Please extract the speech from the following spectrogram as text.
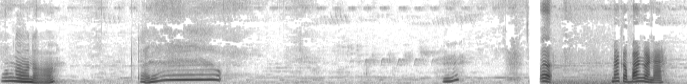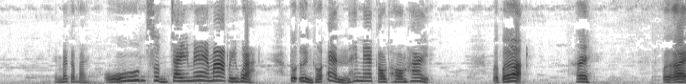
ง่วงนอนเหรอตายแล้วหืมเปิดแม่กลับบ้านก่อนนะเดี๋ยวแม่กลับบ้าน โอ้สนใจแม่มากเลยว่ะ ตัวอื่นเขาแอนให้แม่เกาท้องให้ เปิดเปิดเฮ้ย เปิดเอ้ย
